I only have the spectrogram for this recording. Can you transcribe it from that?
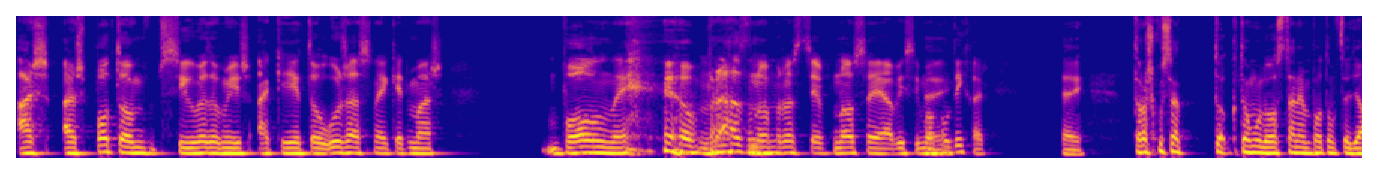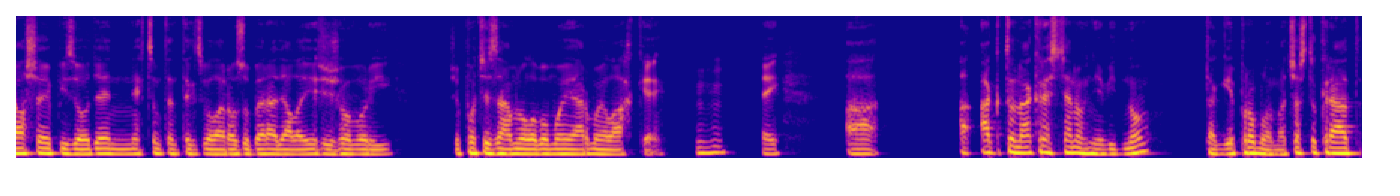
až, až potom si uvedomíš, aké je to úžasné, keď máš voľné, prázdno mm-hmm. proste v nose, aby si Hej. mohol dýchať. Hej. Trošku sa to, k tomu dostanem potom v tej ďalšej epizóde, nechcem ten text veľa rozoberať, ale Ježiš hovorí, že poďte za mnou, lebo moje jarmo je ľahké. Mm-hmm. Hej. A, a ak to na kresťanoch nevidno, tak je problém. A častokrát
